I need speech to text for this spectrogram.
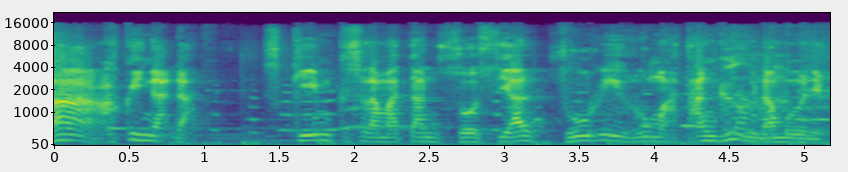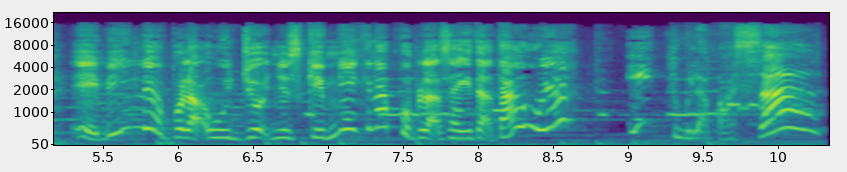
Ha, aku ingat dah. Skim Keselamatan Sosial Suri Rumah Tangga ha. namanya. Eh, bila pula wujudnya skim ni? Kenapa pula saya tak tahu ya? Itulah pasal.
